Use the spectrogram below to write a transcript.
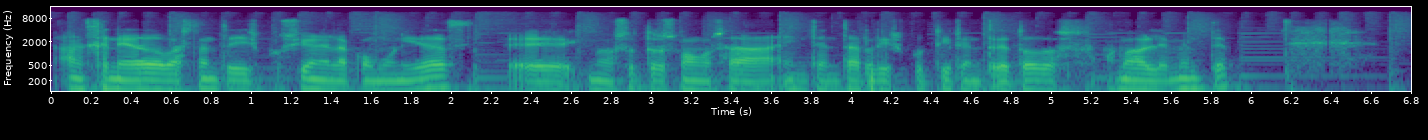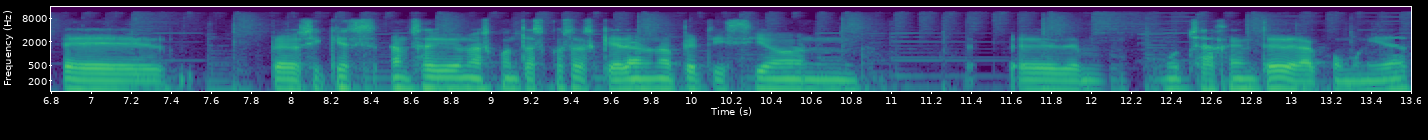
Han generado bastante discusión en la comunidad. Eh, nosotros vamos a intentar discutir entre todos amablemente. pero sí que han salido unas cuantas cosas que eran una petición eh, de mucha gente de la comunidad,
